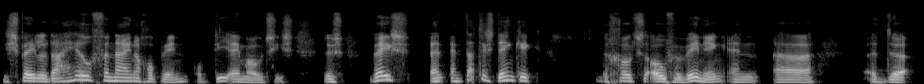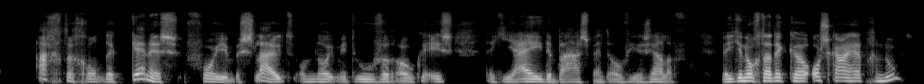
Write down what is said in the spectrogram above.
die spelen daar heel venijnig op in, op die emoties. Dus wees, en, en dat is denk ik de grootste overwinning. En uh, de achtergrond, de kennis voor je besluit om nooit meer te hoeven roken, is dat jij de baas bent over jezelf. Weet je nog dat ik Oscar heb genoemd?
